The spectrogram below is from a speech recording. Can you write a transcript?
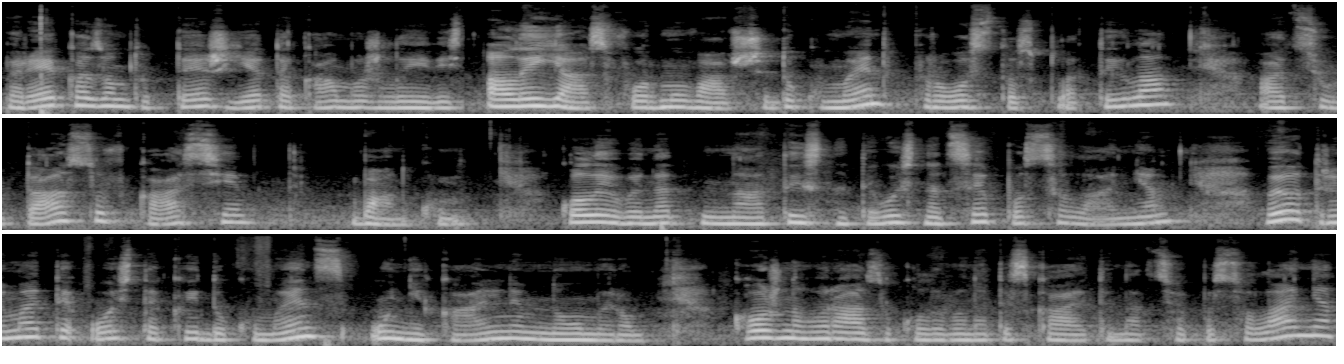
переказом, тут теж є така можливість. Але я, сформувавши документ, просто сплатила цю тасу в касі банку. Коли ви натиснете ось на це посилання, ви отримаєте ось такий документ з унікальним номером. Кожного разу, коли ви натискаєте на це посилання,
